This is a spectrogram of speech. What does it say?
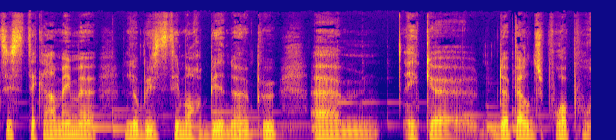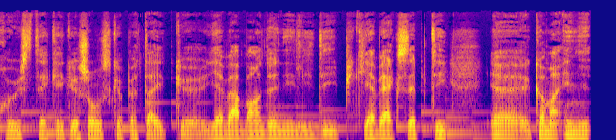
c'était quand même l'obésité morbide un peu et que de perdre du poids pour eux, c'était quelque chose que peut-être qu'ils avaient abandonné l'idée, puis qu'ils avaient accepté euh, comment il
